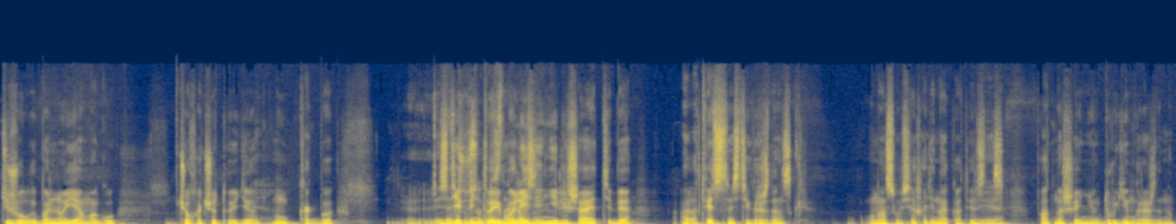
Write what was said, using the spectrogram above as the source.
тяжелый больной, я могу, что хочу, то и делать. Ну, как бы э, степень твоей болезни не лишает тебя ответственности гражданской. У нас у всех одинаковая ответственность yeah. по отношению к другим гражданам.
